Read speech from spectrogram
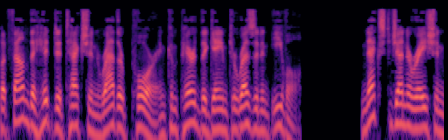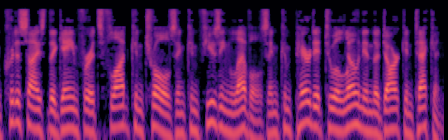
but found the hit detection rather poor and compared the game to Resident Evil. Next Generation criticized the game for its flawed controls and confusing levels and compared it to Alone in the Dark and Tekken.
